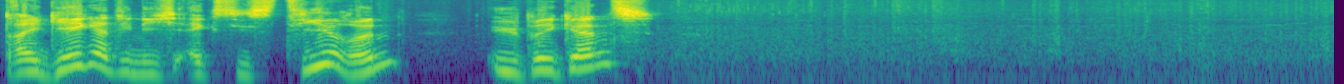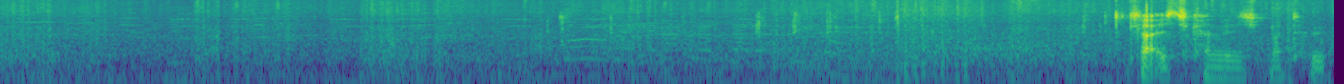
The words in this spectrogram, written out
Drei Gegner, die nicht existieren. Übrigens... Klar, ich kann den nicht mal töten.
